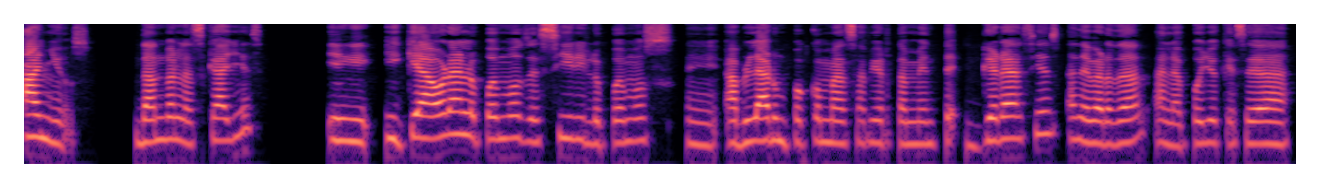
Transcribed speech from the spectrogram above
años dando en las calles y, y que ahora lo podemos decir y lo podemos eh, hablar un poco más abiertamente gracias a de verdad al apoyo que sea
